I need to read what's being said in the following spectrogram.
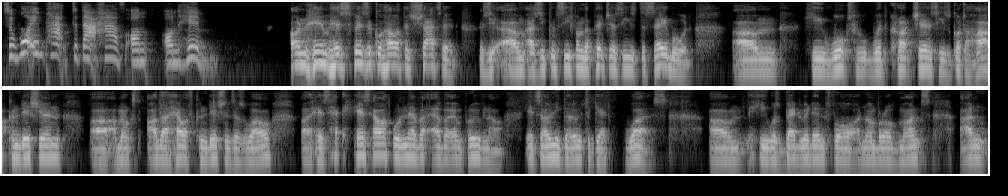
so what impact did that have on on him? On him, his physical health is shattered. As you, um, as you can see from the pictures, he's disabled. Um, he walks with crutches. He's got a heart condition uh, amongst other health conditions as well. Uh, his his health will never ever improve now. It's only going to get worse. Um, he was bedridden for a number of months, and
